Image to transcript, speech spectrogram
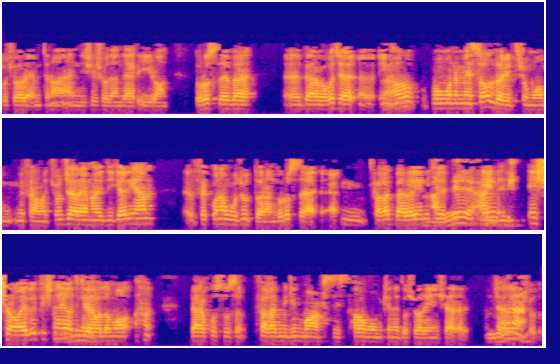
دچار امتناع اندیشه شدن در ایران. درسته؟ و در واقع اینها رو به عنوان مثال دارید شما میفرمایید. چون جریان های دیگری هم فکر کنم وجود دارن. درسته؟ فقط برای اینکه بله، این این شایبه پیش نیاد که بله. حالا ما در خصوص فقط میگیم مارکسیست ها ممکنه دچار این جریان شده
